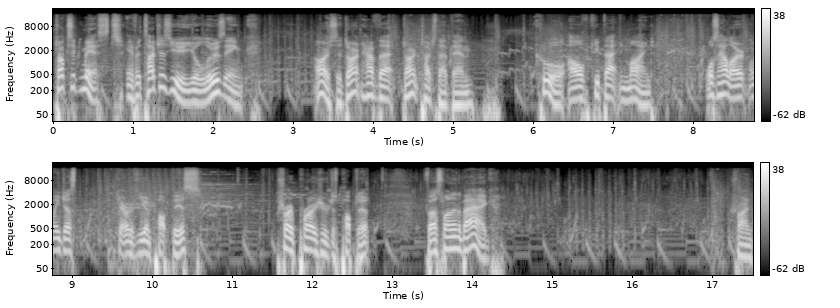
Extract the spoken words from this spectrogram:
Toxic Mist. If it touches you, you'll lose ink. Oh, so don't have that. Don't touch that then. Cool, I'll keep that in mind. Also, hello, let me just get rid of you and pop this. I'm sure probably should have just popped it. First one in the bag. Try and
